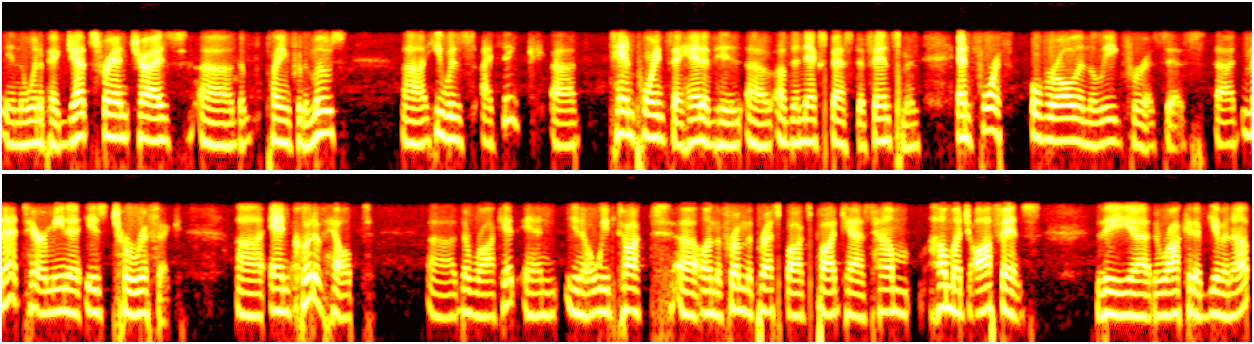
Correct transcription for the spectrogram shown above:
in the Winnipeg Jets franchise, uh, the, playing for the Moose. Uh, he was I think uh, ten points ahead of his of the next best defenseman and fourth overall in the league for assists. Matt Taormina is terrific and could have helped uh, the rocket. And you know, we've talked uh, on the From the Press Box podcast how how much offense the uh, the rocket have given up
